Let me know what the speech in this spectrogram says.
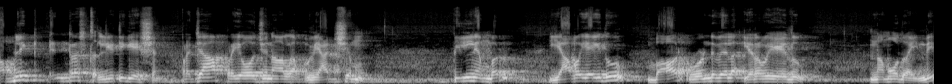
పబ్లిక్ ఇంట్రెస్ట్ లిటిగేషన్ ప్రజా ప్రయోజనాల వ్యాజ్యము. పిల్ నెంబర్ యాభై ఐదు బార్ రెండు వేల ఇరవై ఐదు నమోదు అయింది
